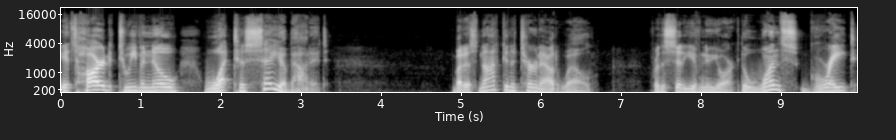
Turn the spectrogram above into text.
it's hard to even know what to say about it. But it's not going to turn out well for the city of New York. The once great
